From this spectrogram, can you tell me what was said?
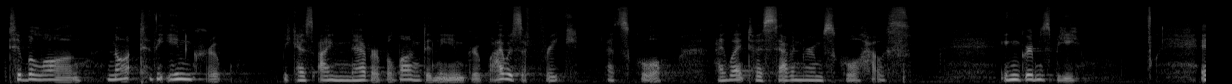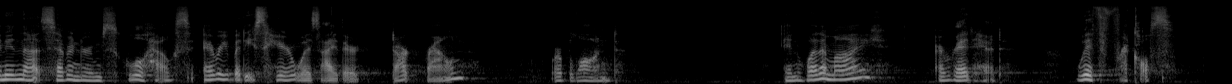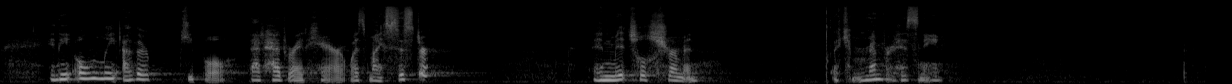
to belong not to the in group, because I never belonged in the in group. I was a freak at school. I went to a seven room schoolhouse in Grimsby. And in that seven room schoolhouse, everybody's hair was either dark brown or blonde. And what am I? A redhead with freckles. And the only other people that had red hair was my sister and Mitchell Sherman. I can remember his name.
